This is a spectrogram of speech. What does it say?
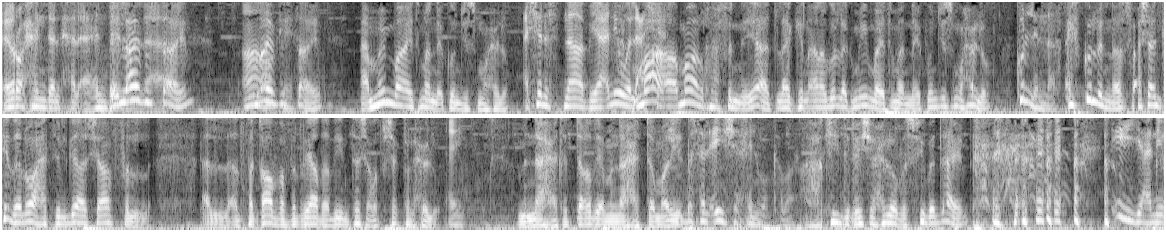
يروح عند الحلقة عند ال- ال lifestyle آه life. style مين ما يتمنى يكون جسمه حلو؟ عشان سناب يعني ولا ما عشان ما ندخل في النيات لكن أنا أقول لك مين ما يتمنى يكون جسمه حلو؟ كل الناس. اي كل الناس. عشان كذا الواحد تلقاه شاف ال- ال- الثقافة في الرياضة دي انتشرت بشكل حلو. أي. من ناحية التغذية من ناحية التمارين. بس العيشة حلوة كمان. أكيد العيشة حلوة بس في بدائل. اي يعني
